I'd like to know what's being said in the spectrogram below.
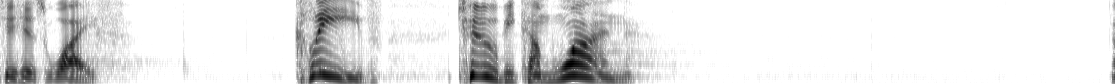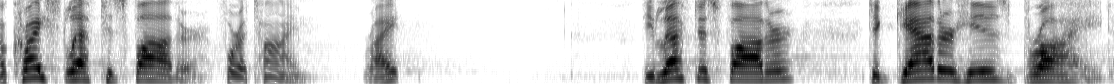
to his wife. Cleave. Two become one. Now, Christ left his father for a time, right? He left his father to gather his bride,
